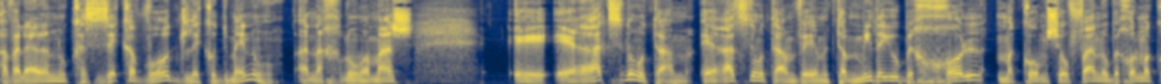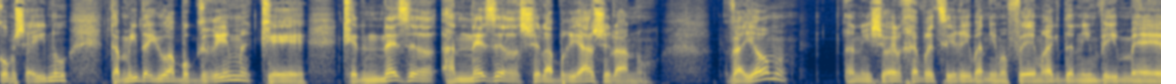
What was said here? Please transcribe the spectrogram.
אבל היה לנו כזה כבוד לקודמנו, אנחנו ממש... אה, הרצנו אותם, הרצנו אותם, והם תמיד היו בכל מקום שהופענו, בכל מקום שהיינו, תמיד היו הבוגרים כ, כנזר, הנזר של הבריאה שלנו. והיום, אני שואל חבר'ה צעירים, אני מופיע עם רקדנים ועם אה,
